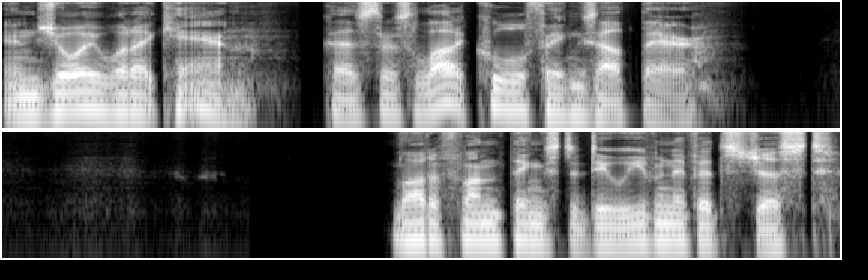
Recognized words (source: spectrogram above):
enjoy what I can, because there's a lot of cool things out there. A lot of fun things to do, even if it's just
